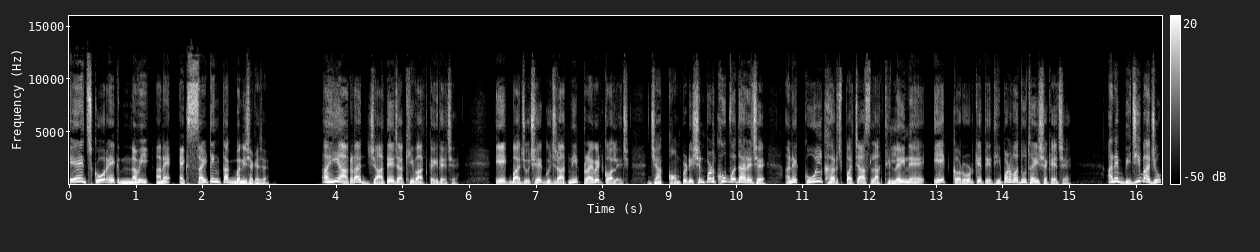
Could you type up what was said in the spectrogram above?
એ જ સ્કોર એક નવી અને એક્સાઇટિંગ તક બની શકે છે. અહીં આંકડા જાતે જ આખી વાત કહી દે છે. એક બાજુ છે ગુજરાતની પ્રાઇવેટ કોલેજ જ્યાં કોમ્પિટિશન પણ ખૂબ વધારે છે અને કુલ ખર્ચ પચાસ લાખથી લઈને એક કરોડ કે તેથી પણ વધુ થઈ શકે છે. અને બીજી બાજુ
